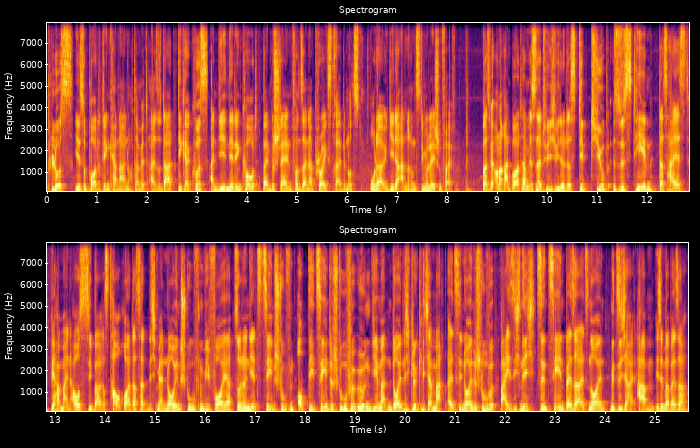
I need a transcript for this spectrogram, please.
Plus ihr supportet supportet den Kanal noch damit. Also da dicker Kuss an jeden, der den Code beim Bestellen von seiner Pro X3 benutzt. Oder jeder anderen Stimulation Pfeife. Was wir auch noch an Bord haben, ist natürlich wieder das Dip-Tube-System. Das heißt, wir haben ein ausziehbares Tauchrohr. Das hat nicht mehr neun Stufen wie vorher, sondern jetzt zehn Stufen. Ob die zehnte Stufe irgendjemanden deutlich glücklicher macht als die neunte Stufe, weiß ich nicht. Sind zehn besser als neun? Mit Sicherheit. Haben ist immer besser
